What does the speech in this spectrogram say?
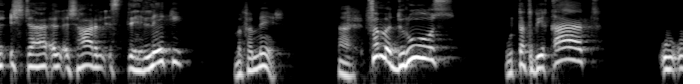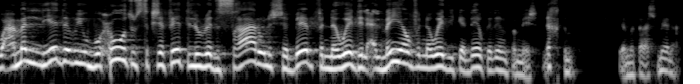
الإشهار الاستهلاكي. ما فماش. فما دروس وتطبيقات وعمل يدوي وبحوث واستكشافات للاولاد الصغار وللشباب في النوادي العلمية وفي النوادي كذا وكذا ما فماش. نختم. يعني ما تراش مانع.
